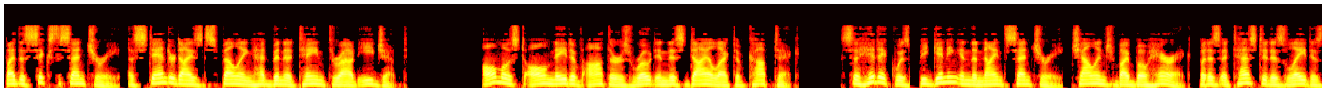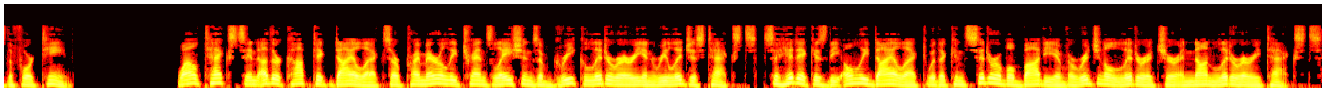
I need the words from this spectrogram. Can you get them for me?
By the 6th century, a standardized spelling had been attained throughout Egypt. Almost all native authors wrote in this dialect of Coptic. Sahidic was, beginning in the 9th century, challenged by Bohairic, but is attested as late as the 14th. While texts in other Coptic dialects are primarily translations of Greek literary and religious texts, Sahidic is the only dialect with a considerable body of original literature and non-literary texts.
